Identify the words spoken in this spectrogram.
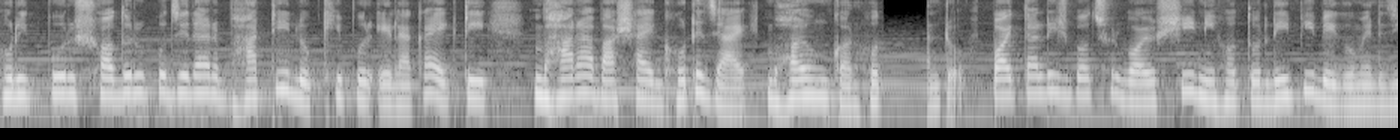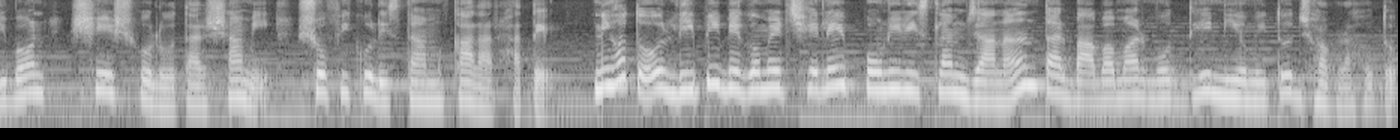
ফরিদপুর সদর উপজেলার ভাটি লক্ষ্মীপুর এলাকায় একটি ভাড়া বাসায় ঘটে যায় ভয়ঙ্কর হত্যা। কাণ্ড পঁয়তাল্লিশ বছর বয়সী নিহত লিপি বেগমের জীবন শেষ হলো তার স্বামী শফিকুল ইসলাম কালার হাতে। নিহত লিপি বেগমের ছেলে পনির ইসলাম জানান, তার বাবা মার মধ্যে নিয়মিত ঝগড়া হতো।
